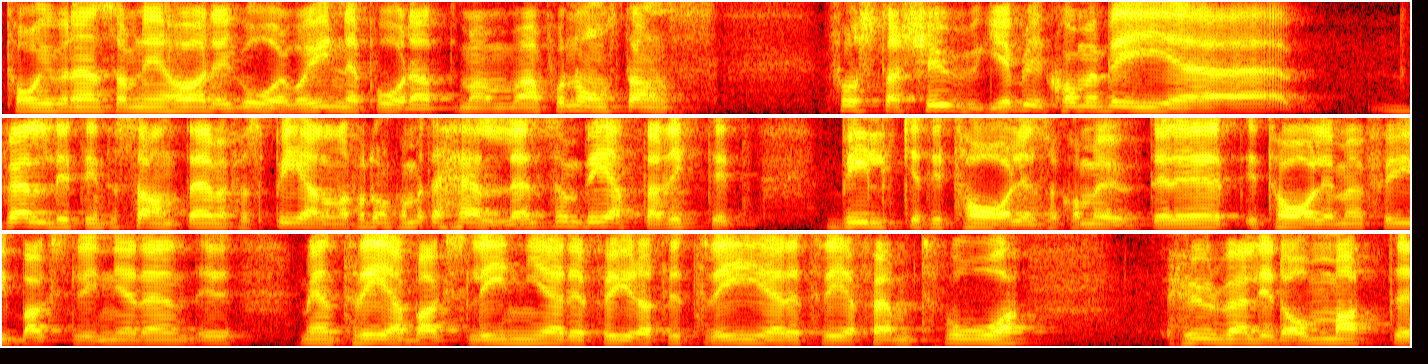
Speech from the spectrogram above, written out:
Toivonen som ni hörde igår var inne på det att man, man får någonstans... Första 20 kommer bli eh, väldigt intressant även för spelarna. För de kommer inte heller liksom veta riktigt vilket Italien som kommer ut. Är det ett Italien med en fyrbackslinje, eh, med en trebackslinje? Är det 4-3-3? Är det 3-5-2? Hur väljer de att eh,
